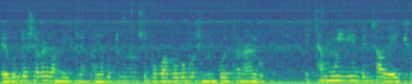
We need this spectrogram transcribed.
el Windows Server 2003, para ir acostumbrándose poco a poco por si no encuentran algo. Está muy bien pensado, de hecho.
